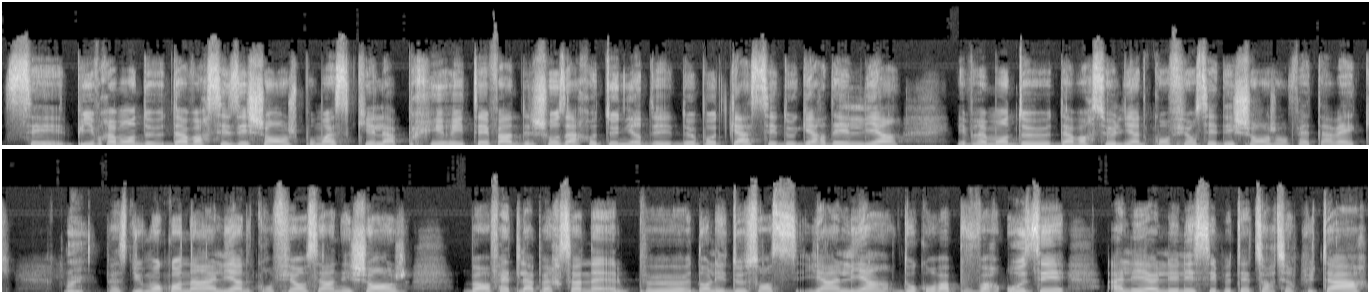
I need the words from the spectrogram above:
c'est puis vraiment d'avoir ces échanges. Pour moi ce qui est la priorité enfin des choses à retenir des deux podcasts c'est de garder le lien et vraiment d'avoir ce lien de confiance et d'échange en fait avec Ouais. parce que du moment qu'on a un lien de confiance et un échange bah en fait la personne elle peut dans les deux sens il y a un lien donc on va pouvoir oser aller euh, les laisser peut-être sortir plus tard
